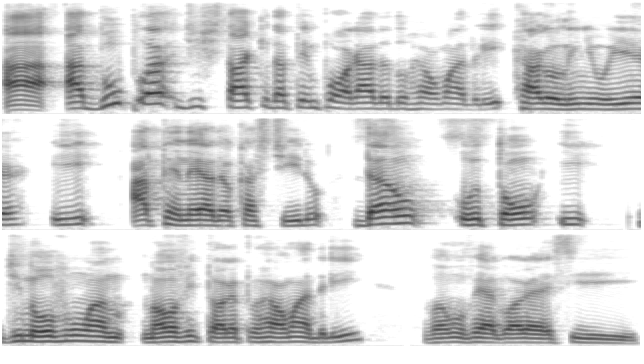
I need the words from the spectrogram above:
a, a dupla destaque da temporada do Real Madrid, Caroline Weir e Atenea del Castillo, dão o tom e, de novo, uma nova vitória para o Real Madrid. Vamos ver agora esse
